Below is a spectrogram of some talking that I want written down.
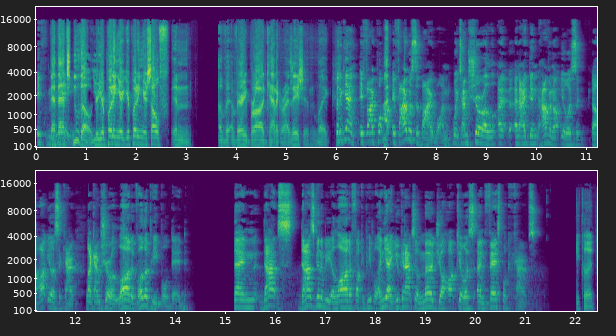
if that that's you though, you're you're putting your you're putting yourself in a, a very broad categorization. Like But again, if I put, I- if I was to buy one, which I'm sure, a, and I didn't have an Oculus uh, Oculus account, like I'm sure a lot of other people did, then that's that's going to be a lot of fucking people. And yeah, you can actually merge your Oculus and Facebook accounts. you could.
